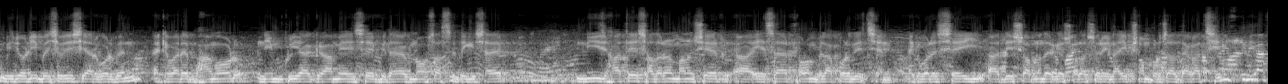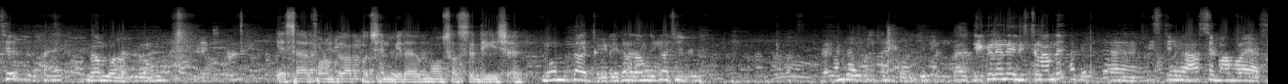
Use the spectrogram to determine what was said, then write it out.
ভিডিওটি বেশি বেশি শেয়ার করবেন একেবারে ভাঙড় নিমক্রিয়া গ্রামে এসে বিধায়ক নওশাদ সিদ্দিকী সাহেব নিজ হাতে সাধারণ মানুষের এসআর ফর্ম ফিল আপ করে দিচ্ছেন। একেবারে সেই দৃশ্য আপনাদেরকে সরাসরি লাইভ সম্প্রচার দেখাচ্ছি। এসআর ফর্ম ফিল আপ করছেন বিধায়ক সিদ্দিকী সাহেব। মমতাজ এখানে নাম লেখা আছে? এখানে নেই লিস্টে নাম নেই? আছে বাংলায় আছে।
